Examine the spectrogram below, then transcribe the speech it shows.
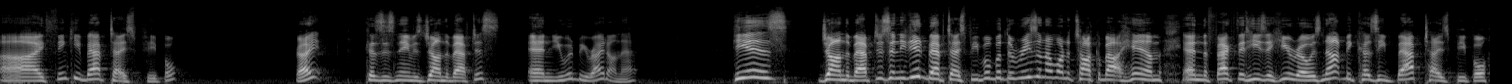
Uh, I think he baptized people, right? Because his name is John the Baptist, and you would be right on that. He is John the Baptist, and he did baptize people, but the reason I want to talk about him and the fact that he's a hero is not because he baptized people,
